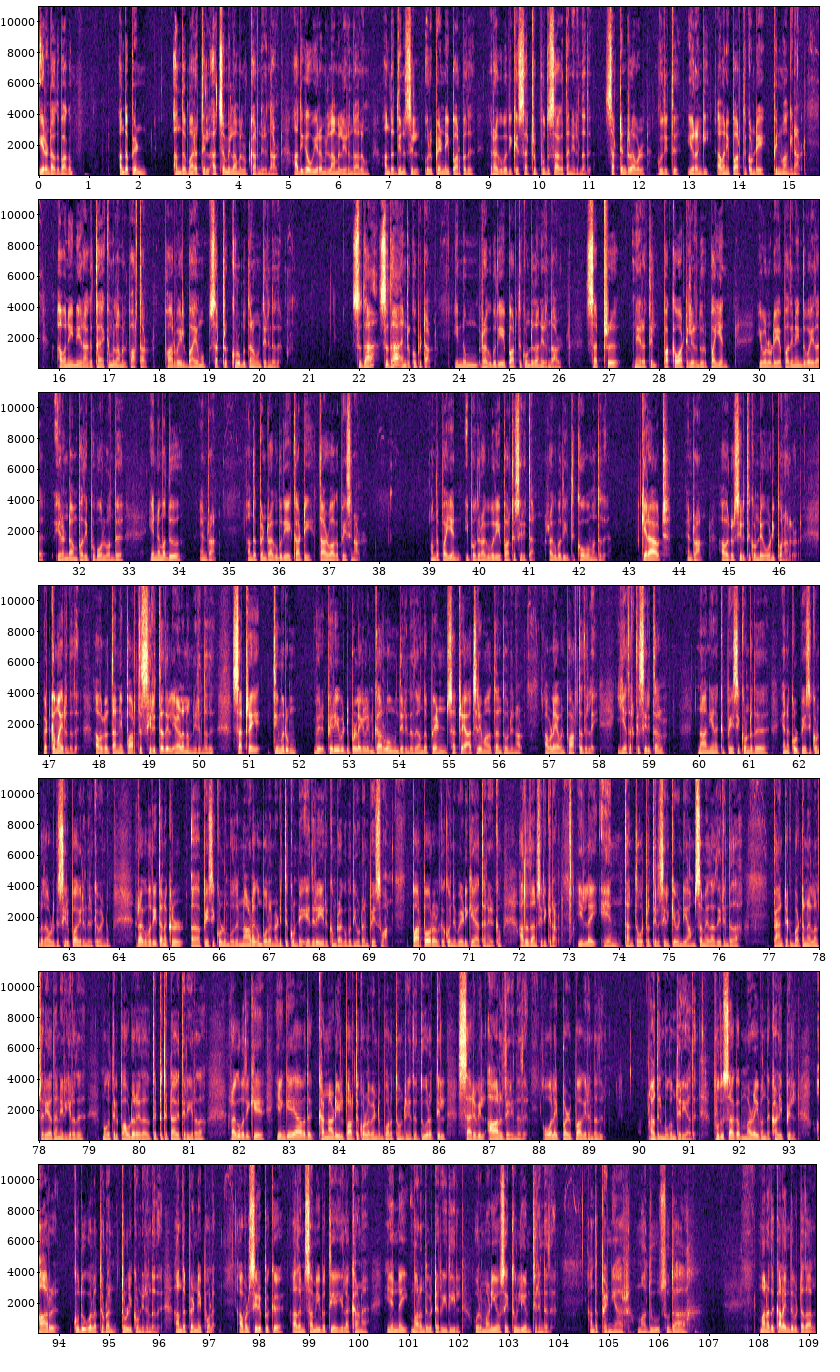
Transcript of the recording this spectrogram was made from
இரண்டாவது பாகம். அந்த பெண் அந்த மரத்தில் அச்சம் இல்லாமல் உட்கார்ந்திருந்தாள். அதிக உயரம் இல்லாமல் இருந்தாலும் அந்த தினசில் ஒரு பெண்ணை பார்ப்பது ரகுபதிக்கு சற்று புதுசாகத்தான் இருந்தது. சட்டென்று அவள் குதித்து இறங்கி அவனை பார்த்து கொண்டே பின்வாங்கினாள். அவனை நேராக தயக்கமில்லாமல் பார்த்தாள். பார்வையில் பயமும் சற்று குறும்புத்தனமும் தெரிந்தது. சுதா சுதா என்று கூப்பிட்டாள். இன்னும் ரகுபதியை பார்த்து கொண்டுதான் இருந்தாள். சற்று நேரத்தில் பக்கவாட்டிலிருந்து ஒரு பையன் இவளுடைய பதினைந்து வயது இரண்டாம் பதிப்பு போல் வந்து என்ன மது? என்றான். அந்த பெண் ரகுபதியை காட்டி தாழ்வாக பேசினாள். அந்த பையன் இப்போது ரகுபதியை பார்த்து சிரித்தான். ரகுபதிக்கு கோபம் வந்தது. கெட் அவுட் என்றான். அவர்கள் சிரித்துக்கொண்டே ஓடிப்போனார்கள். வெட்கமாயிருந்தது. அவர்கள் தன்னை பார்த்து சிரித்ததில் ஏளனம் இருந்தது. சற்றே திமிரும் பெரிய வீட்டு பிள்ளைகளின் கர்வமும் தெரிந்தது. அந்த பெண் சற்றே ஆச்சரியமாகத்தான் தோன்றினாள். அவளை அவன் பார்த்ததில்லை. எதற்கு சிரித்தாள்? நான் எனக்கு பேசிக்கொண்டது எனக்குள் பேசிக்கொண்டது அவளுக்கு சிரிப்பாக இருந்திருக்க வேண்டும். ரகுபதி தனக்குள் பேசிக்கொள்ளும்போது நாடகம் போல நடித்துக்கொண்டே எதிரே இருக்கும் ரகுபதியுடன் பேசுவான். பார்ப்பவர்களுக்கு கொஞ்சம் வேடிக்கையாகத்தான் இருக்கும். அதுதான் சிரிக்கிறாள். இல்லை என் தன் தோற்றத்தில் சிரிக்க வேண்டிய அம்சம் ஏதாவது இருந்ததா? பேண்ட்டுக்கு பட்டன் எல்லாம் சரியாக தானே இருக்கிறது? முகத்தில் பவுடர் ஏதாவது திட்டு திட்டாக தெரிகிறதா? ரகுபதிக்கு எங்கேயாவது கண்ணாடியில் பார்த்து கொள்ள வேண்டும் போல தோன்றியது. தூரத்தில் சரிவில் ஆறு தெரிந்தது. ஓலை பழுப்பாக இருந்தது. அதில் முகம் தெரியாது. புதுசாக மழை வந்த கழிப்பில் ஆறு குதூகலத்துடன் துள்ளி கொண்டிருந்தது. அந்த பெண்ணைப் போல. அவள் சிரிப்புக்கு அதன் சமீபத்திய இலக்கான என்னை மறந்துவிட்ட ரீதியில் ஒரு மணியோசை துல்லியம் தெரிந்தது. அந்த பெண் யார்? மது சுதா? மனது கலைந்து விட்டதால்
